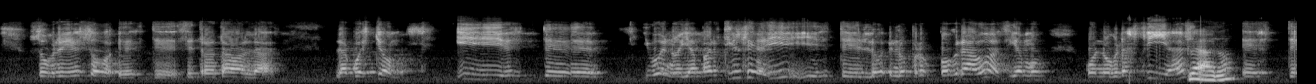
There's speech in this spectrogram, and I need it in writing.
sobre eso este, se trataba la, la cuestión. Y, este, y bueno, y a partir de ahí, este, en los posgrados hacíamos monografías este,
